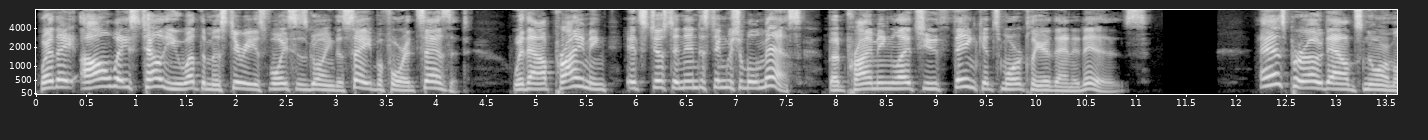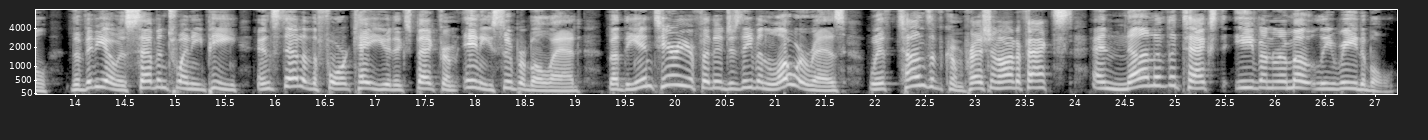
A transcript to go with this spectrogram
where they always tell you what the mysterious voice is going to say before it says it. Without priming, it's just an indistinguishable mess, but priming lets you think it's more clear than it is. As per O'Dowd's normal, the video is 720p instead of the 4K you'd expect from any Super Bowl ad, but the interior footage is even lower res with tons of compression artifacts and none of the text even remotely readable.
